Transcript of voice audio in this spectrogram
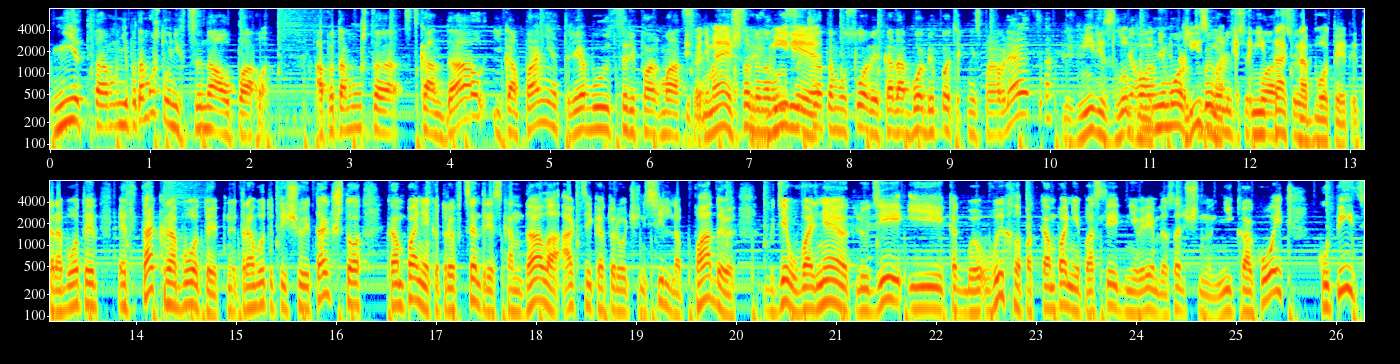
Не, там, не потому, что у них цена упала, а потому что скандал и компания требуется реформации. Ты понимаешь, Особенно в мире- с учетом условий, когда Бобби Котик не справляется. В мире злобного Он не может вырулить это не так ситуацию. работает. Это работает, это так работает, но это работает еще и так, что компания, которая в центре скандала, акции, которые очень сильно падают, где увольняют людей и как бы выхлоп от компании в последнее время достаточно никакой, купить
